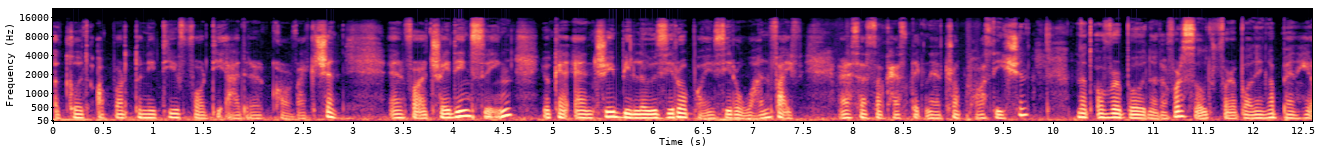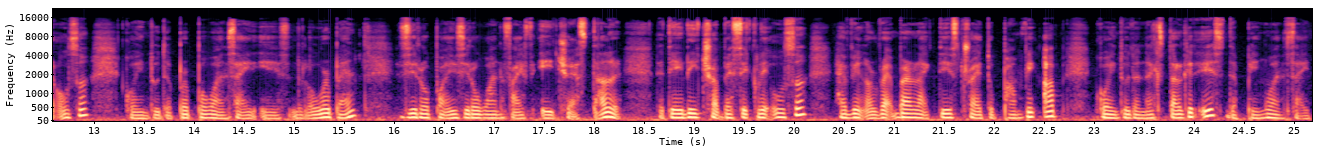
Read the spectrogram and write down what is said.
a good opportunity for the other correction. And for a trading swing, you can entry below 0.015 as a stochastic natural position position not overbought not oversold. For a up band here also going to the purple one side is the lower band 0.0158 US dollar. The daily chart basically also having a red bar like this try to pump it up. Going to the next target is the pink one side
